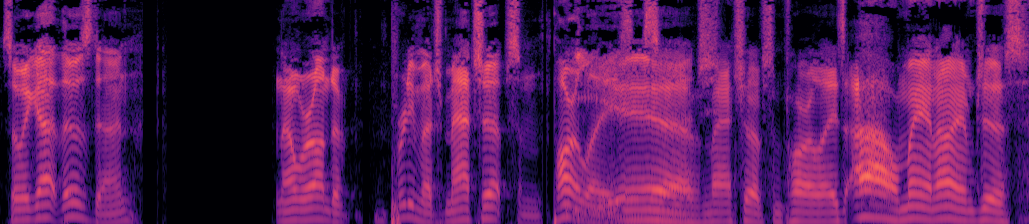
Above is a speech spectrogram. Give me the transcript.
So we got those done. Now we're on to pretty much matchups and parlays. and Yeah, such. matchups and parlays. Oh man, I am just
